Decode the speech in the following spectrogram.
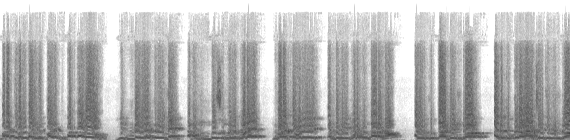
மனத்து வழிபாடு எடுப்பா எடுத்து பார்த்தாலும் எந்த இடத்துலையுமே நம்ம முன்பு சொன்னது போல முகரத்தை ஒரு பண்டிகை போல கொண்டாடணும் அது ஒரு புத்தாண்டு என்றோ அதுல துக்கடம் அனுசரிக்கணும் என்றோ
